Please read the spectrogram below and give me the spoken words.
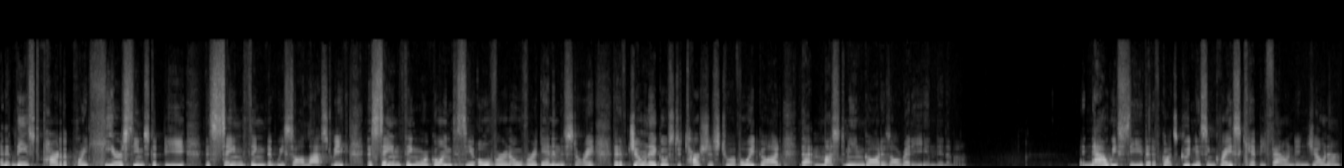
And at least part of the point here seems to be the same thing that we saw last week, the same thing we're going to see over and over again in this story that if Jonah goes to Tarshish to avoid God, that must mean God is already in Nineveh. And now we see that if God's goodness and grace can't be found in Jonah,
